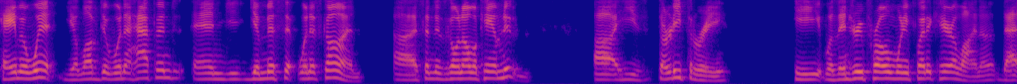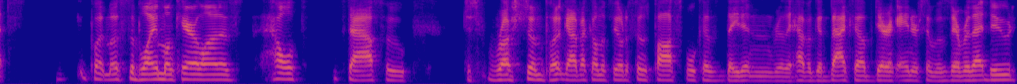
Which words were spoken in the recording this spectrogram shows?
came and went. You loved it when it happened, and you, you miss it when it's gone. Uh, something's going on with Cam Newton. Uh, he's 33. He was injury prone when he played at Carolina. That's put most of the blame on Carolina's health staff, who just rushed him, put guy back on the field as soon as possible because they didn't really have a good backup. Derek Anderson was never that dude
